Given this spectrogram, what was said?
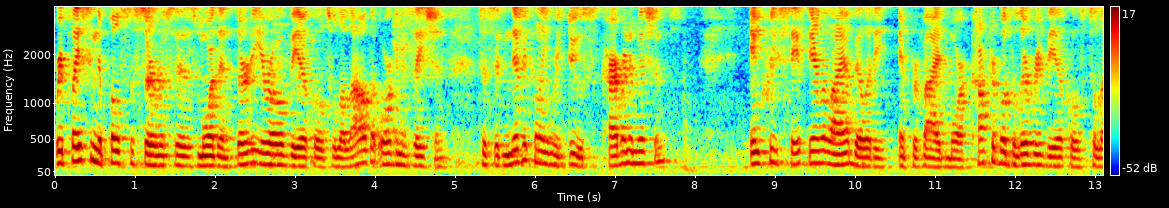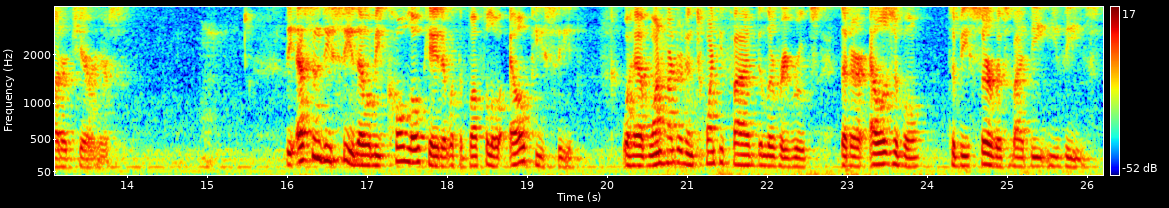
Replacing the Postal Service's more than 30-year-old vehicles will allow the organization to significantly reduce carbon emissions, increase safety and reliability, and provide more comfortable delivery vehicles to letter carriers. The SNDC that will be co-located with the Buffalo LPC will have 125 delivery routes that are eligible to be serviced by BEVs.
